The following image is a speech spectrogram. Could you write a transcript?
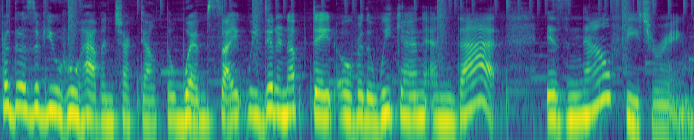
For those of you who haven't checked out the website, we did an update over the weekend and that is now featuring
